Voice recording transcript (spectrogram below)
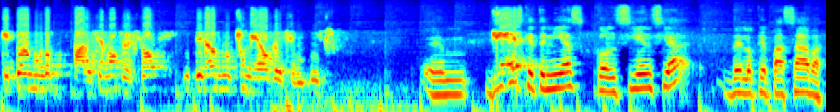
que todo el mundo padecemos eso y tenemos mucho miedo de sentir. Eh, dices que tenías conciencia de lo que pasaba.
